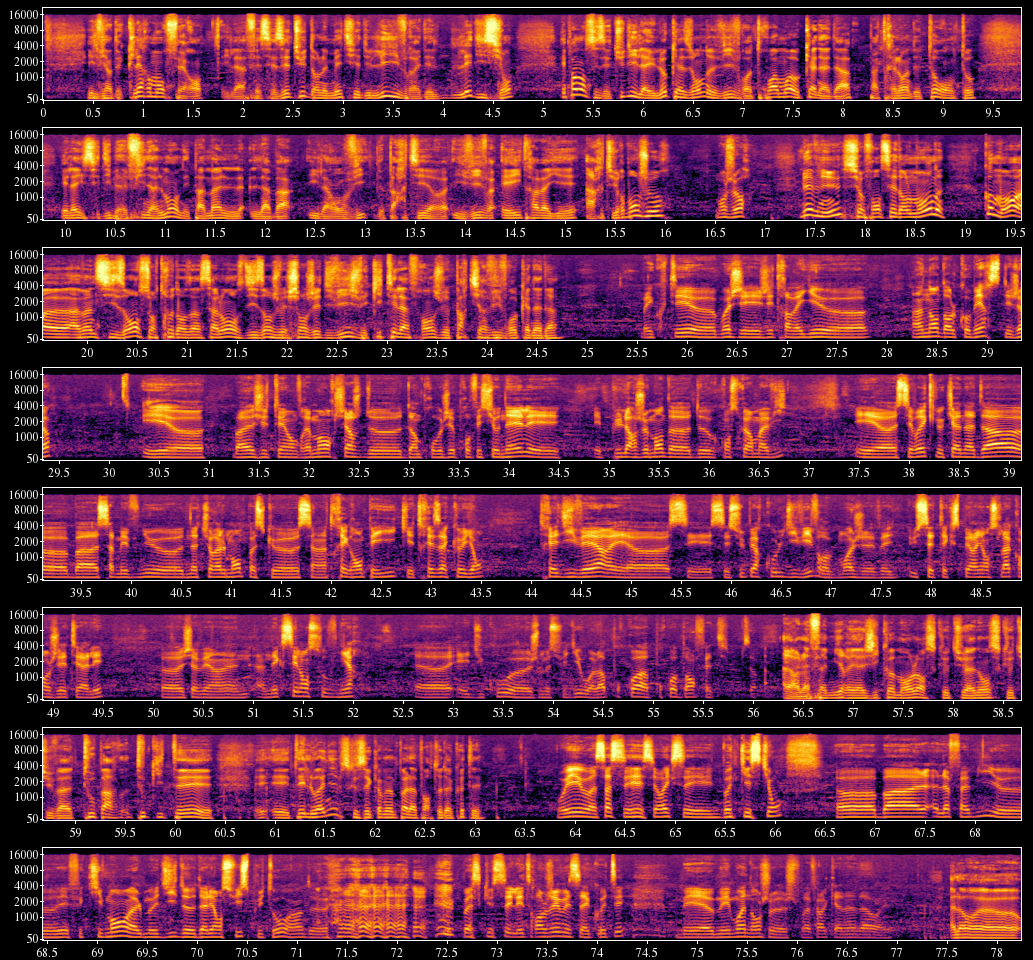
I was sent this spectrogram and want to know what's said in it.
Il vient de Clermont-Ferrand. Il a fait ses études dans le métier du livre et de l'édition. Et pendant ses études, il a eu l'occasion de vivre trois mois au Canada, pas très loin de Toronto. Et là, il s'est dit, ben, finalement, on est pas mal là-bas. Il a envie de partir y vivre et y travailler. Arthur, bonjour. Bonjour. Bienvenue sur Français dans le monde. Comment, euh, à 26 ans, on se retrouve dans un salon en se disant je vais changer de vie, je vais quitter la France, je vais partir vivre au Canada? Bah écoutez, euh, moi j'ai travaillé euh, un an dans le commerce déjà. Et bah, j'étais vraiment en recherche d'un projet professionnel et, plus largement de, construire ma vie. Et c'est vrai que le Canada, bah, ça m'est venu naturellement parce que c'est un très grand pays qui est très accueillant très divers et euh, c'est super cool d'y vivre. Moi, j'avais eu cette expérience-là quand j'y étais allé. Euh, j'avais un, excellent souvenir. Euh, et du coup, je me suis dit, voilà, pourquoi, pourquoi pas en fait. Alors, la famille réagit comment lorsque tu annonces que tu vas tout, tout quitter et t'éloigner? Parce que c'est quand même pas la porte d'à côté. Oui, bah, ça c'est vrai que c'est une bonne question. Euh, bah, la famille, euh, effectivement, elle me dit d'aller en Suisse plutôt, hein, parce que c'est l'étranger, mais c'est à côté. Mais, euh, mais moi non, je, préfère le Canada. Alors,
